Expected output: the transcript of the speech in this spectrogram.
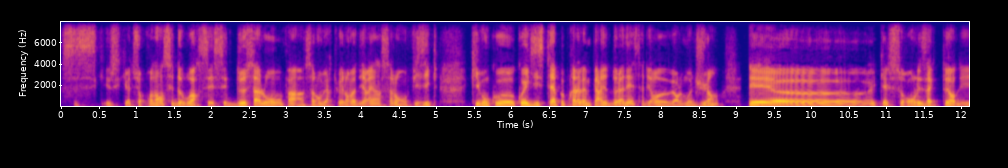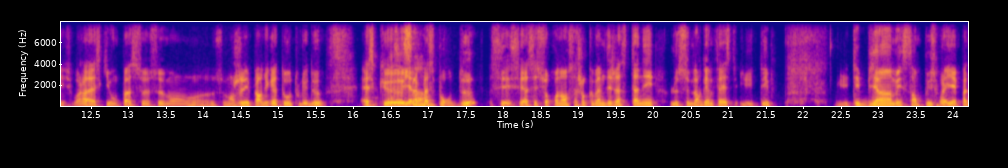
ce qui va être surprenant, c'est de voir ces, ces, deux salons, enfin un salon virtuel, on va dire, et un salon physique, qui vont coexister à peu près à la même période de l'année, c'est-à-dire vers le mois de juin. Mmh. Et euh, quels seront les acteurs Voilà, est-ce qu'ils vont pas se, se, manger les parts du gâteau tous les deux? Est-ce qu'il ah, y a la place pour deux? C'est assez surprenant, sachant que même déjà cette année, le Summer Game Fest, il était il était bien, mais sans plus. Voilà, il n'y avait pas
